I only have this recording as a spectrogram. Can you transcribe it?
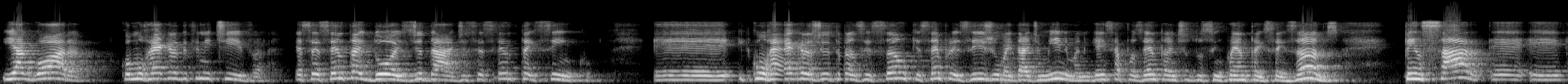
e agora, como regra definitiva, é 62 de idade, 65, é, e com regras de transição que sempre exigem uma idade mínima, ninguém se aposenta antes dos 56 anos, pensar é, é,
